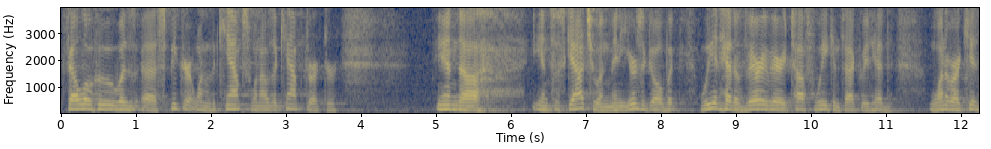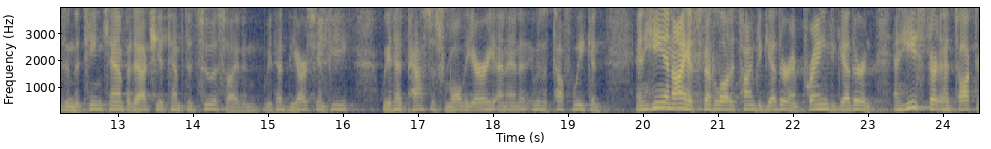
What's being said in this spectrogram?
fellow who was a speaker at one of the camps when I was a camp director in, uh, in Saskatchewan many years ago, but we had had a very, very tough week. In fact, we'd had one of our kids in the teen camp had actually attempted suicide, and we'd had the RCMP, we had had pastors from all the area, and, and it was a tough week. And, and he and I had spent a lot of time together and praying together, and, and he started, had talked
